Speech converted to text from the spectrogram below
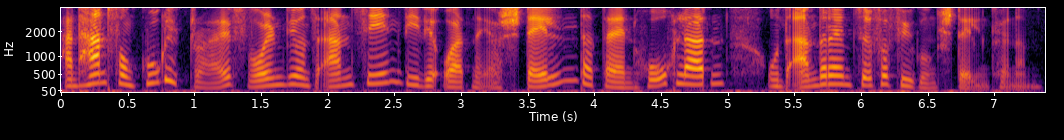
Anhand von Google Drive wollen wir uns ansehen, wie wir Ordner erstellen, Dateien hochladen und anderen zur Verfügung stellen können.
